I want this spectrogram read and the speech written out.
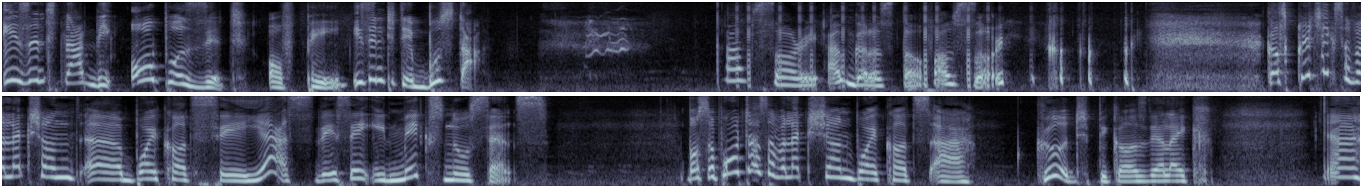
Isn't that the opposite of pain? Isn't it a booster? I'm sorry. I'm gonna stop. I'm sorry. Because critics of election uh, boycotts say yes, they say it makes no sense. But supporters of election boycotts are good because they're like, yeah,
